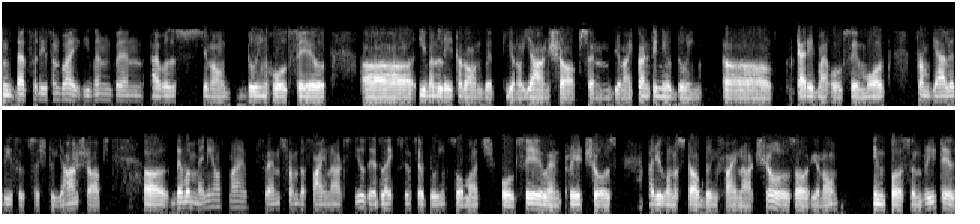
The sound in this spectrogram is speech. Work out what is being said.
And that's the reason why even when I was you know doing wholesale, uh, even later on with you know yarn shops, and you know I continued doing uh, carried my wholesale more from galleries and such to yarn shops uh, there were many of my friends from the fine arts field. They're like, since you're doing so much wholesale and trade shows, are you going to stop doing fine art shows or you know, in-person retail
